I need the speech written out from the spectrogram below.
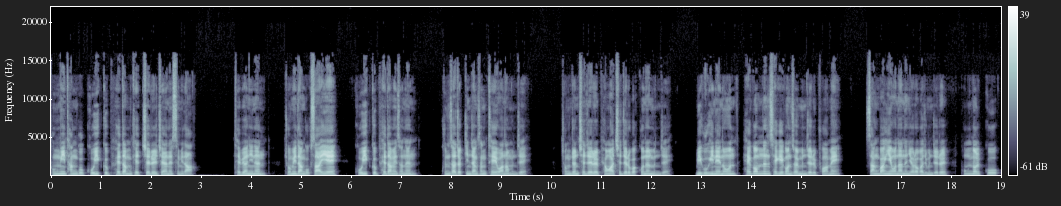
북미 당국 고위급 회담 개최를 제안했습니다. 대변인은 조미 당국 사이의 고위급 회담에서는 군사적 긴장 상태의 완화 문제, 정전 체제를 평화 체제로 바꾸는 문제, 미국이 내놓은 핵 없는 세계 건설 문제를 포함해 쌍방이 원하는 여러 가지 문제를 폭넓고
